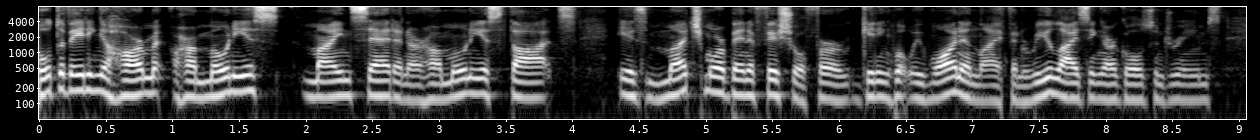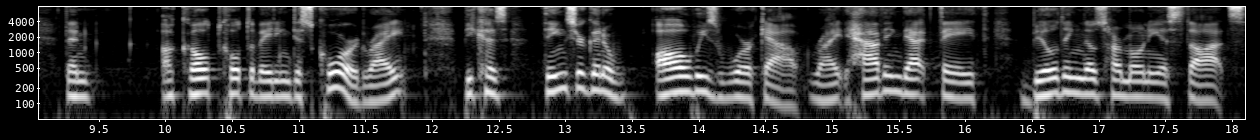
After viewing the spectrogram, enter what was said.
Cultivating a harm- harmonious mindset and our harmonious thoughts is much more beneficial for getting what we want in life and realizing our goals and dreams than occult cultivating discord, right? Because things are going to always work out, right? Having that faith, building those harmonious thoughts,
